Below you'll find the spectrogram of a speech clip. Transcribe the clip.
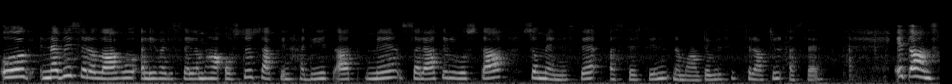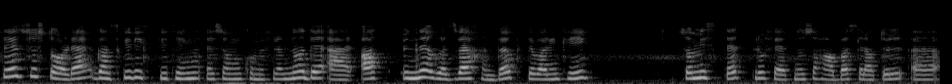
Og Nabi sallallahu alaihi wa har også sagt i en hadith at med salat al-wusta så menes det asser sin namal, det vil si salat al-asser. Et annet sted så står det ganske viktige ting eh, som kommer frem nå, det er at under Ghazwa Khandak, det var en krig, så mistet profeten og sahaba salatul uh,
